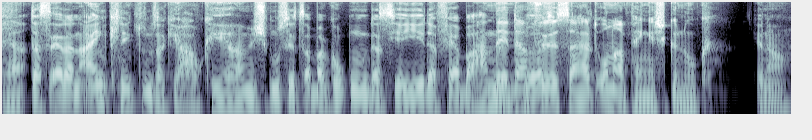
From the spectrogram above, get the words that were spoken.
Ja. dass er dann einknickt und sagt, ja okay, ja, ich muss jetzt aber gucken, dass hier jeder fair nee, behandelt dafür wird. ist er halt unabhängig genug. genau.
